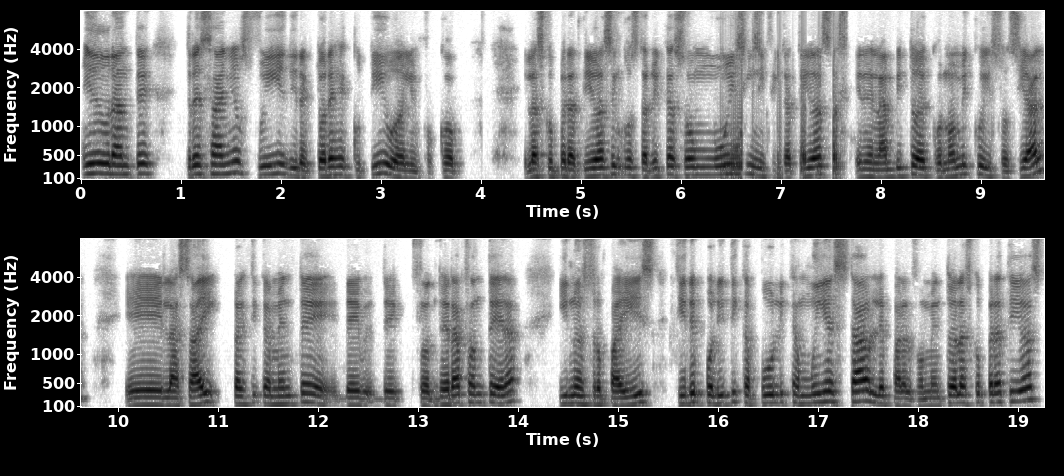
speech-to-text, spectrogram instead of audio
y durante tres años fui director ejecutivo del Infocop. Las cooperativas en Costa Rica son muy significativas en el ámbito económico y social. Eh, las hay prácticamente de, frontera a frontera y nuestro país tiene política pública muy estable para el fomento de las cooperativas,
